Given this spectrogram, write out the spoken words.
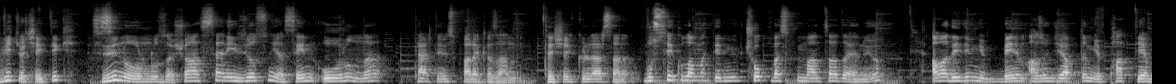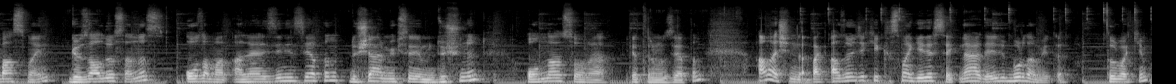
video çektik. Sizin uğrunuzla şu an sen izliyorsun ya senin uğrunla tertemiz para kazandım. Teşekkürler sana. Bu siteyi kullanmak dediğim gibi çok basit bir mantığa dayanıyor. Ama dediğim gibi benim az önce yaptığım gibi pat diye basmayın. Göz alıyorsanız o zaman analizinizi yapın. Düşer mi yükselir mi düşünün. Ondan sonra yatırımınızı yapın. Ama şimdi bak az önceki kısma gelirsek neredeydi? Burada mıydı? Dur bakayım.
